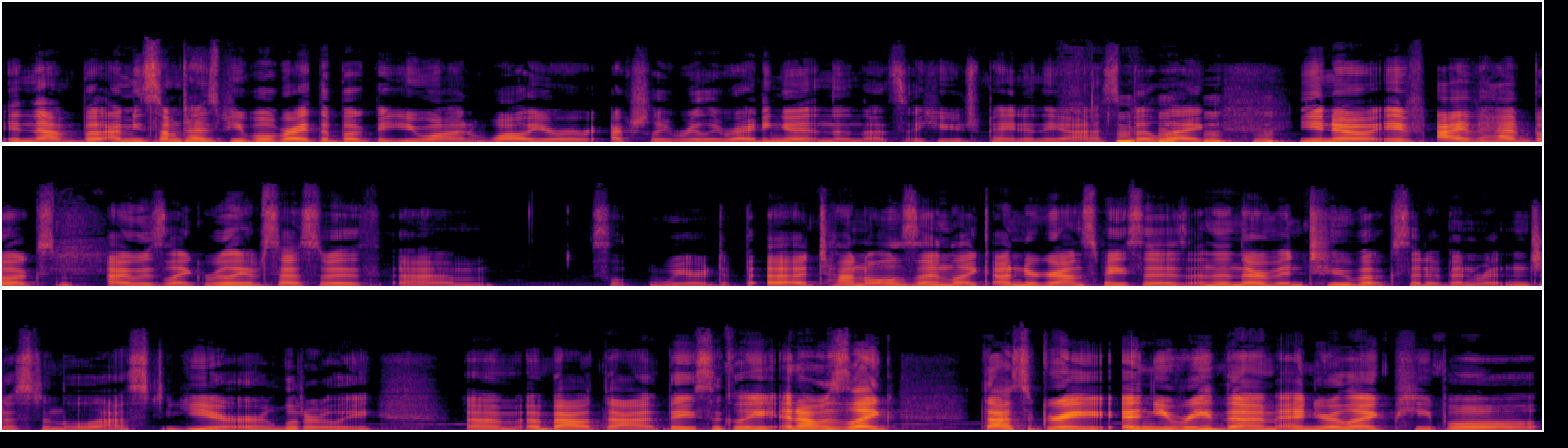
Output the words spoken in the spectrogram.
in that book, I mean, sometimes people write the book that you want while you're actually really writing it, and then that's a huge pain in the ass. But like, you know, if I've had books, I was like really obsessed with. Um, weird uh, tunnels and like underground spaces, and then there have been two books that have been written just in the last year, literally, um, about that basically. And I was like, that's great. And you read them, and you're like, people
